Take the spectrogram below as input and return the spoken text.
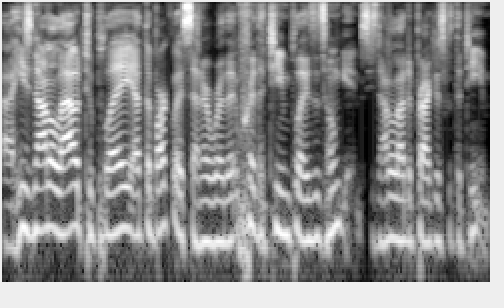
Uh, he's not allowed to play at the Barclays Center where the where the team plays its home games. He's not allowed to practice with the team.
